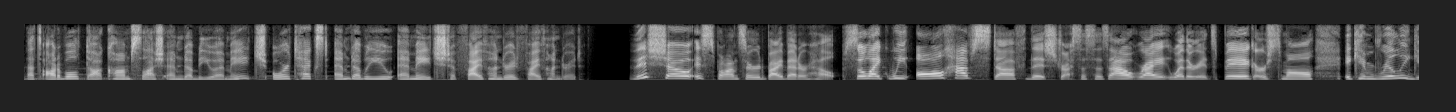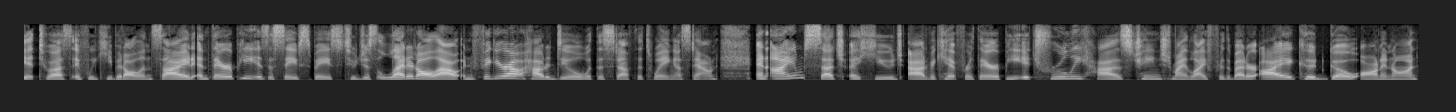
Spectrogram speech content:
That's audible.com slash MWMH or text MWMH to 500 500. This show is sponsored by BetterHelp. So, like, we all have stuff that stresses us out, right? Whether it's big or small, it can really get to us if we keep it all inside. And therapy is a safe space to just let it all out and figure out how to deal with the stuff that's weighing us down. And I am such a huge advocate for therapy. It truly has changed my life for the better. I could go on and on.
